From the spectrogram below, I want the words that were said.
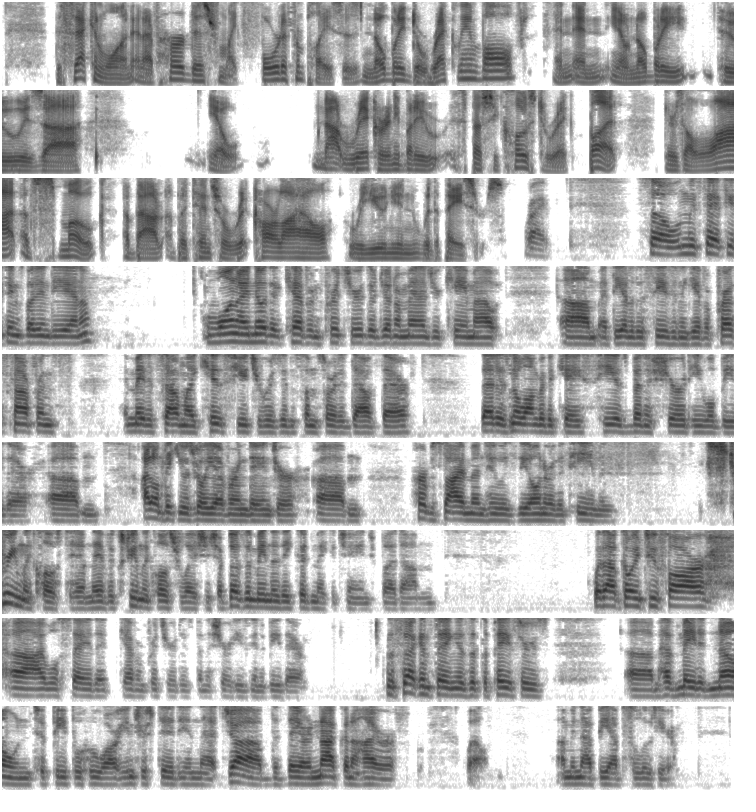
The second one, and I've heard this from like four different places, nobody directly involved, and and you know nobody who is uh, you know, not Rick or anybody especially close to Rick, but there's a lot of smoke about a potential Rick Carlisle reunion with the Pacers. Right. So let me say a few things about Indiana. One, I know that Kevin Pritchard, their general manager, came out um, at the end of the season and gave a press conference and made it sound like his future was in some sort of doubt there. That is no longer the case. He has been assured he will be there. Um, I don't think he was really ever in danger. Um, Herb Simon, who is the owner of the team, is extremely close to him. They have extremely close relationship. Doesn't mean that they could make a change, but um, without going too far, uh, I will say that Kevin Pritchard has been assured he's going to be there. The second thing is that the Pacers um, have made it known to people who are interested in that job that they are not going to hire a, well, I mean, not be absolute here.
